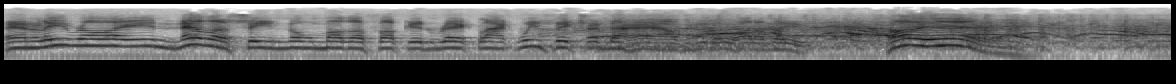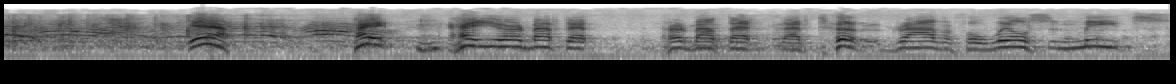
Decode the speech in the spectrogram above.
And Leroy ain't never seen no motherfucking wreck like we fixin' to have, you know what I mean? Oh, yeah. Yeah. Hey, hey, you heard about that, heard about that, that uh, driver for Wilson Meats?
